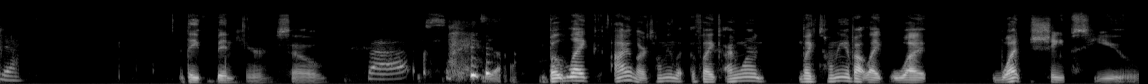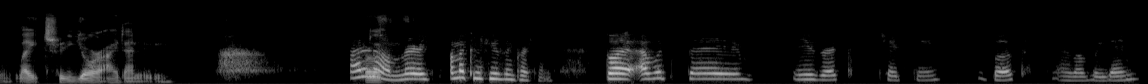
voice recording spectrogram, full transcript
Yeah. They've been here, so facts. yeah but like Ilar, tell me like I want like tell me about like what what shapes you like to your identity. I don't know. I'm very I'm a confusing person, but I would say music shapes me. Books. I love reading.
